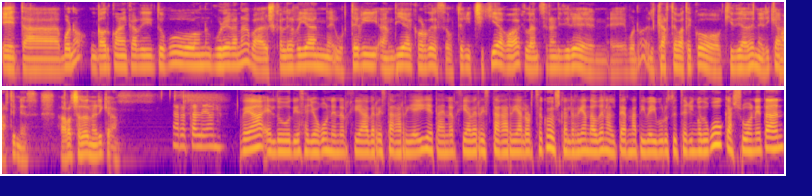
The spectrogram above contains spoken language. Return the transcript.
Eta, bueno, gaurkoan ekarri ditugu gure gana, ba, Euskal Herrian urtegi handiak ordez, urtegi txikiagoak lantzen ari diren, e, bueno, elkarte bateko kidea den Erika Martinez. Arratxaldeon, Erika. Arratxaldeon. Bea, heldu diezaiogun energia berriztagarriei eta energia berriztagarria lortzeko Euskal Herrian dauden alternatibei buruz hitz egingo dugu. Kasu honetan,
